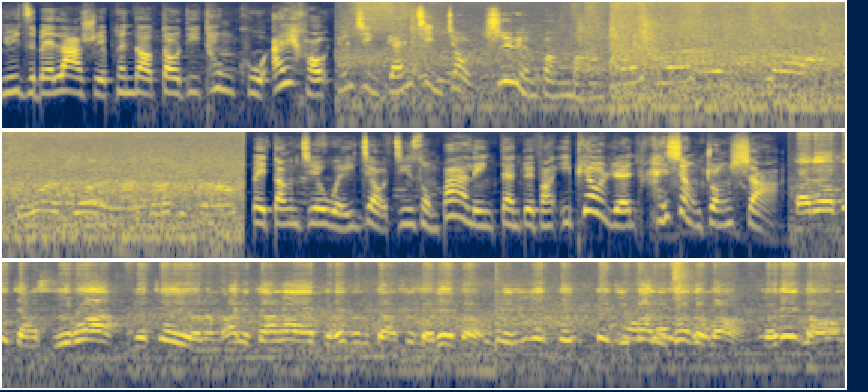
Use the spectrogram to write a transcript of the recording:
女子被辣水喷到倒地痛苦哀嚎，民警赶紧叫支援帮忙。被当街围剿、惊悚霸凌，但对方一票人还想装傻。大家不讲实话，有就有了嘛。你刚刚怎么怎么讲是手电筒？你今天对对警方你说什么？手电筒。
